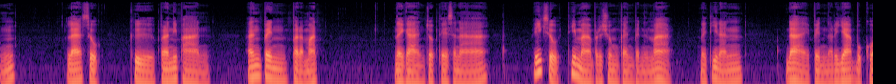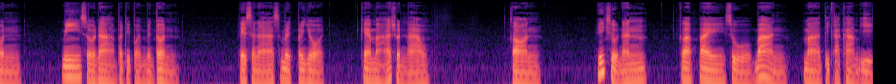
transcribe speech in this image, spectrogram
ล และสุขคือปรนิพาน อันเป็นปรมัตในการจบเทศนาภิกษุที่มาประชุมกันเป็นมาก ในที่นั้น ได้เป็นอริยบุคคล มีโสดาปฏิผลเป็นต้น เทศนาสำเร็จประโยชน์แก่มหาชนแล้ว ตอนภิกษุนั้น กลับไปสู่บ้านมาติกาคามอีก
